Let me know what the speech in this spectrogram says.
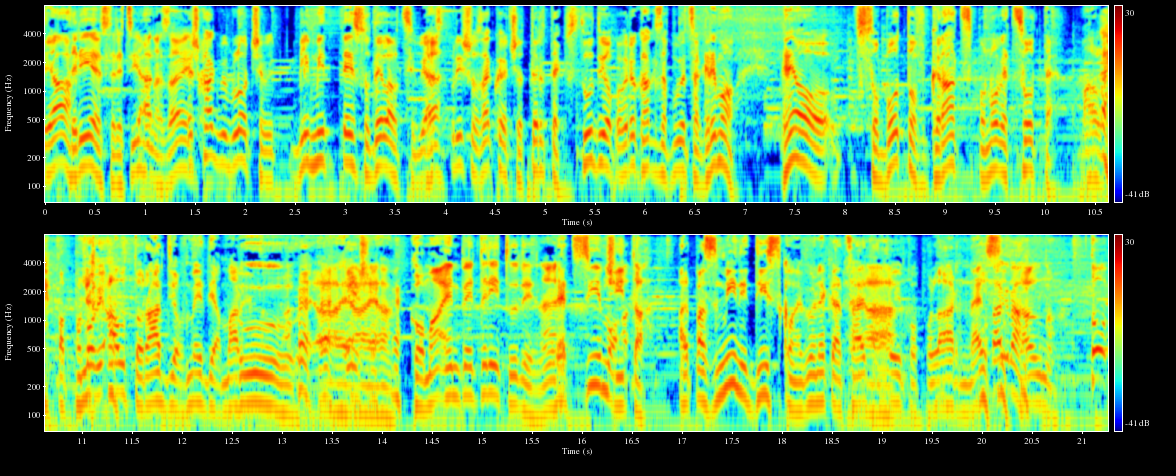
ja. 30 recimo Ja, nazaj? Veš, kako bi bilo, če bi bili mi te sodelavci, bi Ja. jaz prišel, zdaj ko je četrtek v studio, pa bi rekel, kako zapovedca, gremo, gremo v soboto v grad po nove cote, malo, pa po novi avto, radio, v medija, malo. Uh, ja, ja, ja. Ko ima MP3 tudi, ne? Recimo, Čita. Ali pa z mini diskom je bil nekaj cajt, Ja. je popularen. ne, Stalno. To,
